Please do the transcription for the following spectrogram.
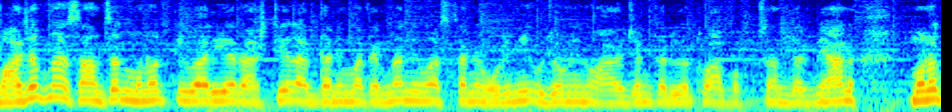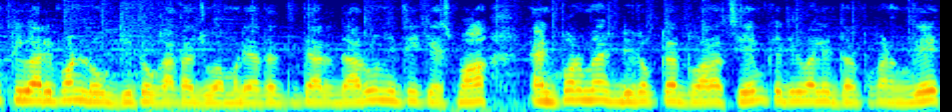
ભાજપના સાંસદ મનોજ તિવારીએ રાષ્ટ્રીય રાજધાનીમાં તેમના નિવાસસ્થાને હોળીની ઉજવણીનું આયોજન કર્યું હતું. આ ફંક્શન દરમિયાન મનોજ તિવારી પણ લોકગીતો ગાતા જોવા મળ્યા હતા. ત્યારે દારૂ નીતિ કેસમાં એન્ફોર્સમેન્ટ ડિરેક્ટર દ્વારા સીએમ કેજરીવાલની ધરપકડ અંગે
